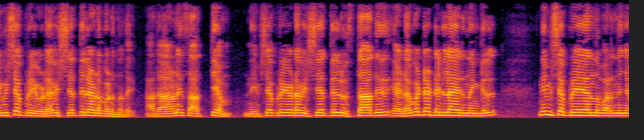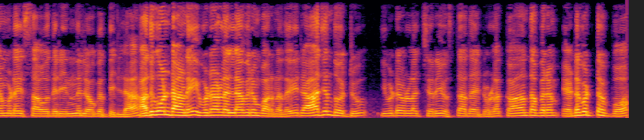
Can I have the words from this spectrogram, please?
നിമിഷപ്രിയയുടെ വിഷയത്തിൽ ഇടപെടുന്നത്. അതാണ് സത്യം. നിമിഷപ്രിയയുടെ വിഷയത്തിൽ ഉസ്താദ് ഇടപെട്ടിട്ടില്ലായിരുന്നെങ്കിൽ നിമിഷപ്രിയ എന്ന് പറഞ്ഞ നമ്മുടെ സഹോദരി ഇന്ന് ലോകത്തില്ല. അതുകൊണ്ടാണ് ഇവിടെയുള്ള എല്ലാവരും പറഞ്ഞത് രാജ്യം തോറ്റു. ഇവിടെയുള്ള ചെറിയ ഉസ്താദായിട്ടുള്ള കാന്തപുരം ഇടപെട്ടപ്പോൾ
